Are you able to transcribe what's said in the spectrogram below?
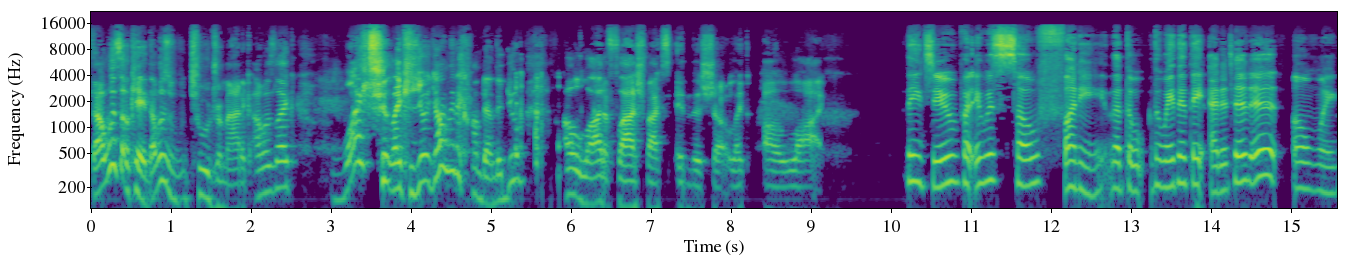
that was okay. That was too dramatic. I was like, what? Like, y- y'all need to calm down. They do a lot of flashbacks in this show, like a lot. They do, but it was so funny that the the way that they edited it, oh my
